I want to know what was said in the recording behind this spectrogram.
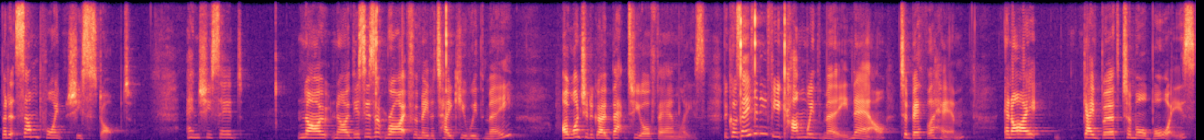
but at some point she stopped. And she said, No, no, this isn't right for me to take you with me. I want you to go back to your families. Because even if you come with me now to Bethlehem and I gave birth to more boys,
